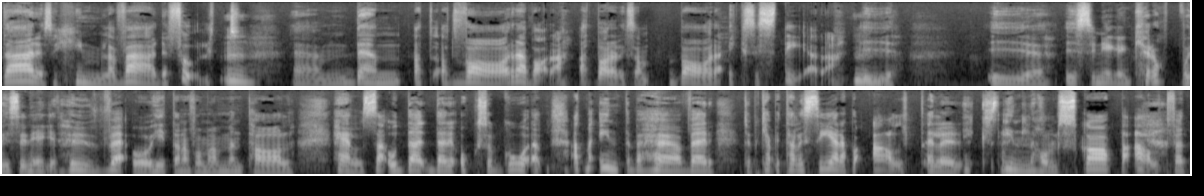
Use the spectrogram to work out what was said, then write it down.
där är så himla värdefullt. Ehm, den, att, att vara bara, att bara liksom bara existera Mm. i, i, i sin egen kropp och i sin eget huvud och hitta någon form av mental hälsa. Och där, där det också går, att, att man inte behöver typ kapitalisera på allt eller innehållsskapa allt. För att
